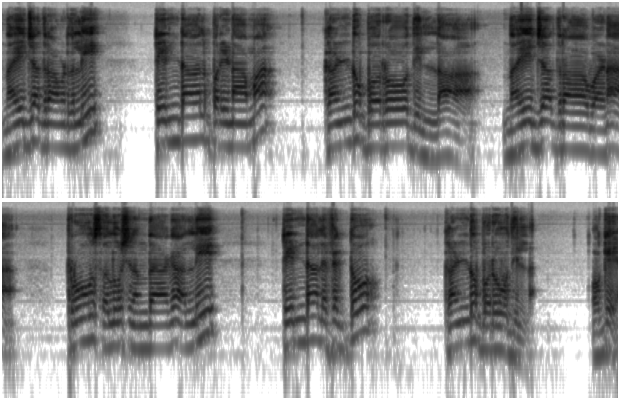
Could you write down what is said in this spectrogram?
ನೈಜ ದ್ರಾವಣದಲ್ಲಿ ಟಿಂಡಾಲ್ ಪರಿಣಾಮ ಕಂಡು ಬರೋದಿಲ್ಲ ನೈಜ ದ್ರಾವಣ. ಟ್ರೂ ಸೊಲ್ಯೂಷನ್ ಅಂದಾಗ ಅಲ್ಲಿ ಟಿಂಡಾಲ್ ಎಫೆಕ್ಟು ಕಂಡು ಬರುವುದಿಲ್ಲ ಓಕೆ?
